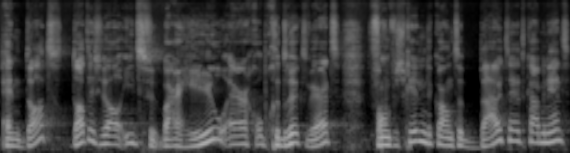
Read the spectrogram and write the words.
En dat, dat is wel iets waar heel erg op gedrukt werd. Van verschillende kanten buiten het kabinet.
